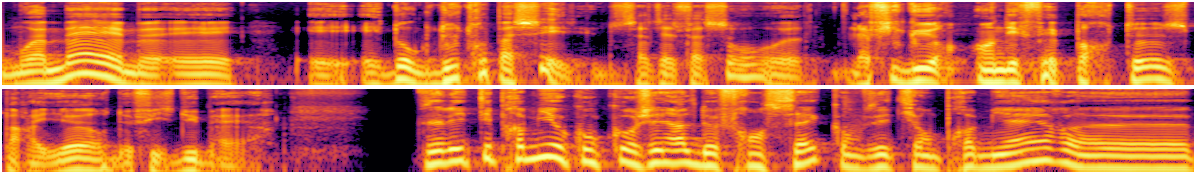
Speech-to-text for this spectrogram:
moi-même et, donc d'outrepasser, d'une certaine façon, la figure en effet porteuse, par ailleurs, de fils du maire. Vous avez été premier au concours général de français quand vous étiez en première. Euh,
